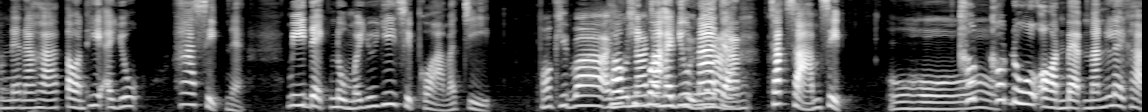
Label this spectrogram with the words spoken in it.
นเนี่ยนะคะ ตอนที่อายุ 50 เนี่ย มีเด็กหนุ่มอายุ 20 กว่ามาจีบ เพราะคิดว่าอาเพยุราะคิดน่าว่าจะไม่อายุถึงขน่านาดจะนั้นสัก 30โอ้โหเขาเขาดูอ่อนแบบนั้นเลยค่ะ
